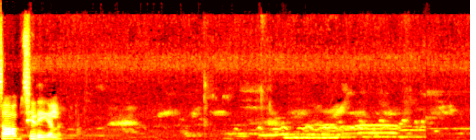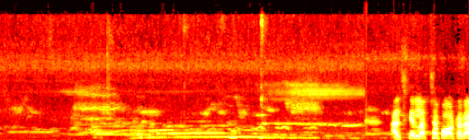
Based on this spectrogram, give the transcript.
সব ছেড়ে গেল। আজকে লাচ্ছা পাওয়াটা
